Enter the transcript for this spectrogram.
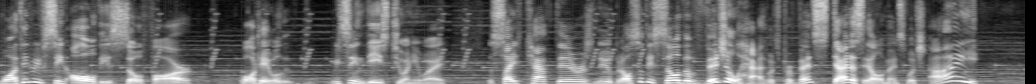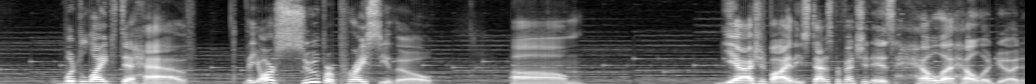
Well, I think we've seen all these so far. Well, okay, well, we've seen these two anyway. The sight cap there is new, but also they sell the Vigil hat, which prevents status ailments, which I would like to have. They are super pricey, though. Um, yeah, I should buy these. Status prevention is hella, hella good.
